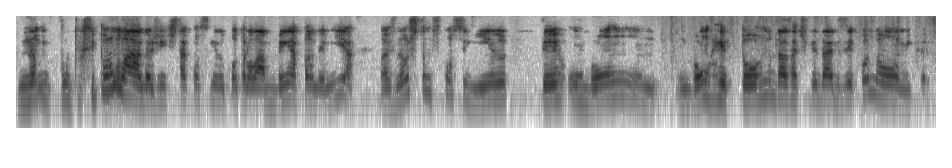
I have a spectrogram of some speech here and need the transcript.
não, por, se por um lado a gente está conseguindo controlar bem a pandemia, nós não estamos conseguindo ter um bom, um bom retorno das atividades econômicas.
